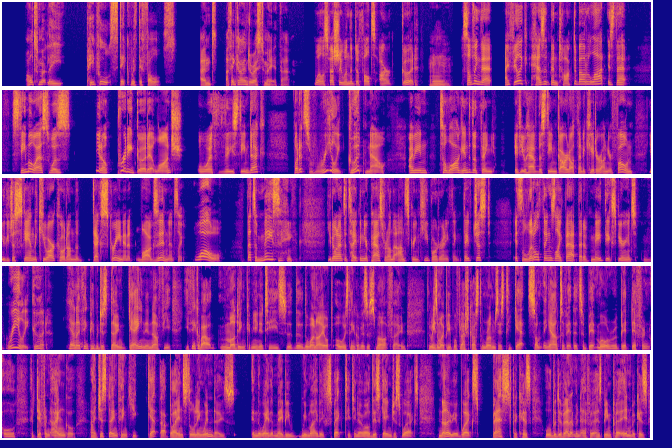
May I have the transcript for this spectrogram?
ultimately, people stick with defaults. And I think I underestimated that. Well, especially when the defaults are good. Mm. Something that I feel like hasn't been talked about a lot is that SteamOS was, you know, pretty good at launch with the Steam Deck, but it's really good now. I mean, to log into the thing, if you have the Steam Guard authenticator on your phone, you could just scan the QR code on the deck screen and it logs in. It's like, whoa, that's amazing. You don't have to type in your password on the on screen keyboard or anything. They've just it's little things like that that have made the experience really good. Yeah, and I think people just don't gain enough. You you think about modding communities. The the one I always think of is a smartphone. The reason why people flash custom ROMs is to get something out of it that's a bit more or a bit different or a different angle. And I just don't think you get that by installing Windows in the way that maybe we might have expected. You know, oh, this game just works. No, it works best because all the development effort has been put in because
